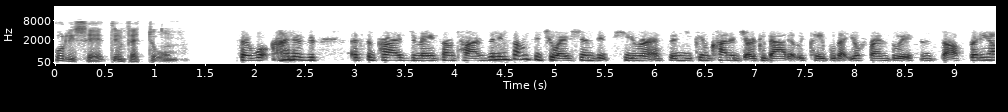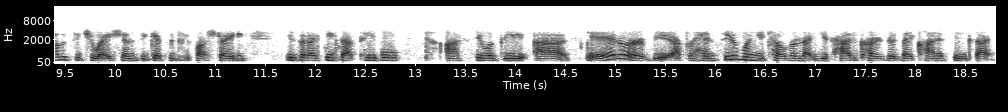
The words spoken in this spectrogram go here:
u li se tinfetthom. So what kind of a surprise to me sometimes. And in some situations, it's humorous and you can kind of joke about it with people that you're friends with and stuff. But in other situations, it gets a bit frustrating. Is that I think that people are still a bit uh, scared or a bit apprehensive when you tell them that you've had COVID. They kind of think that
